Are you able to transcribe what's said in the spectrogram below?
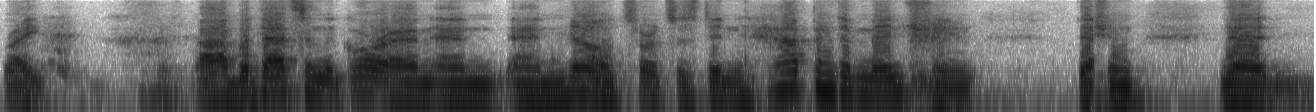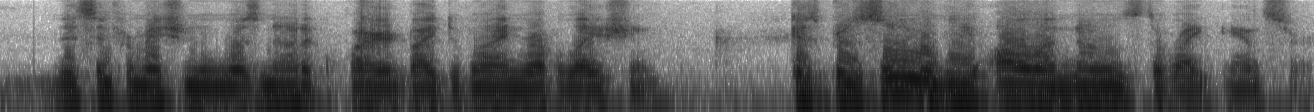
right? Uh, but that's in the Koran, and and no, sources didn't happen to mention that that this information was not acquired by divine revelation, because presumably Allah knows the right answer.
